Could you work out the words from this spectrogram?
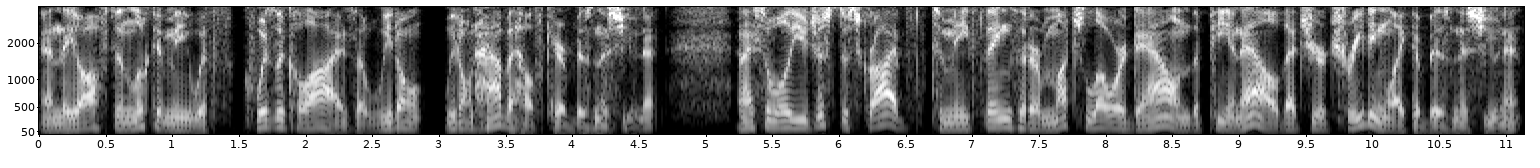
And they often look at me with quizzical eyes that we don't, we don't have a healthcare business unit. And I said, well, you just described to me things that are much lower down the P&L that you're treating like a business unit.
